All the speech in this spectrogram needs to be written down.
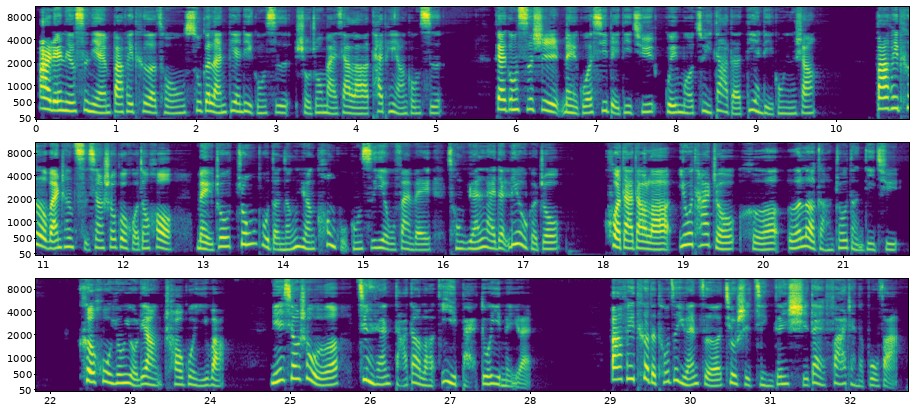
二零零四年，巴菲特从苏格兰电力公司手中买下了太平洋公司。该公司是美国西北地区规模最大的电力供应商。巴菲特完成此项收购活动后，美洲中部的能源控股公司业务范围从原来的六个州扩大到了犹他州和俄勒冈州等地区，客户拥有量超过以往，年销售额竟然达到了一百多亿美元。巴菲特的投资原则就是紧跟时代发展的步伐。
